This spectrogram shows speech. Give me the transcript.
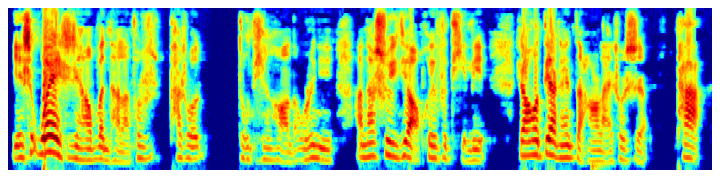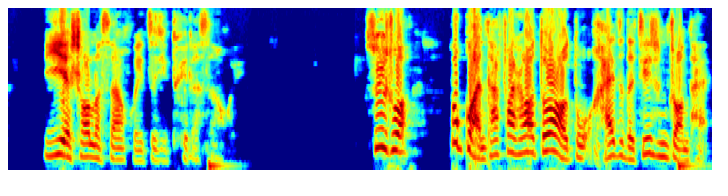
也是我也是这样问他了，他说他说都挺好的，我说你让他睡觉恢复体力，然后第二天早上来说是他一夜烧了三回，自己退了三回，所以说不管他发烧多少度，孩子的精神状态，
